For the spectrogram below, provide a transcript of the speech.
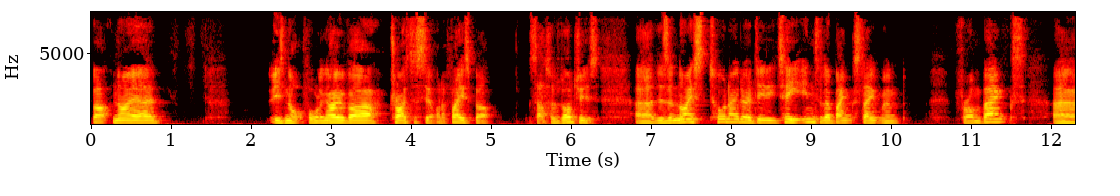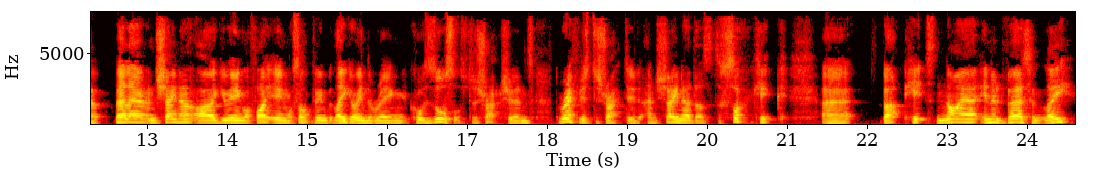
but Nia is not falling over, tries to sit on her face, but Sasha dodges. Uh, there's a nice tornado DDT into the bank statement from Banks. Uh, Belair and Shayna are arguing or fighting or something, but they go in the ring. It causes all sorts of distractions. The ref is distracted, and Shayna does the soccer kick, uh, but hits Nia inadvertently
